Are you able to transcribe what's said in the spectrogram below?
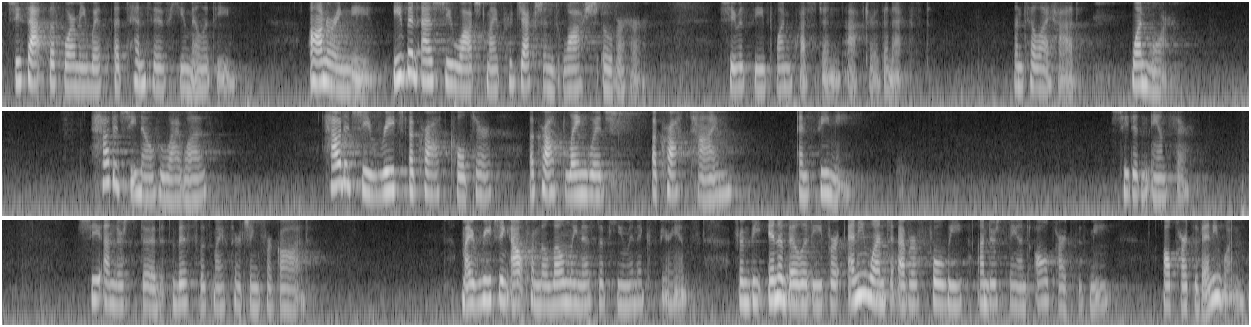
she sat before me with attentive humility, honoring me even as she watched my projections wash over her she received one question after the next until I had one more. How did she know who I was? How did she reach across culture, across language, across time, and see me? She didn't answer. She understood this was my searching for God, my reaching out from the loneliness of human experience, from the inability for anyone to ever fully understand all parts of me, all parts of anyone,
